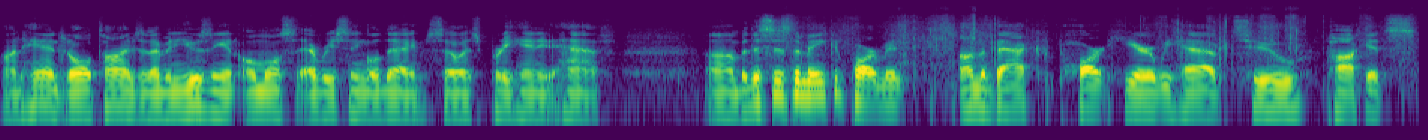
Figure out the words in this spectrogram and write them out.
on hand at all times, and I've been using it almost every single day, so it's pretty handy to have. Um, but this is the main compartment. On the back part here, we have two pockets.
